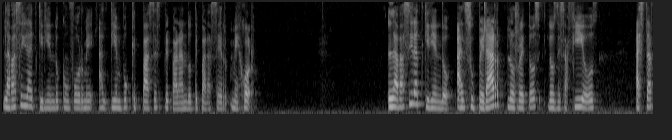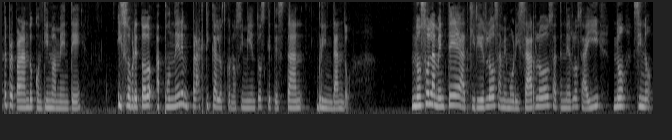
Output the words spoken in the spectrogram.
la vas a ir adquiriendo conforme al tiempo que pases preparándote para ser mejor. La vas a ir adquiriendo al superar los retos, los desafíos, a estarte preparando continuamente y sobre todo a poner en práctica los conocimientos que te están brindando. No solamente adquirirlos, a memorizarlos, a tenerlos ahí, no, sino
